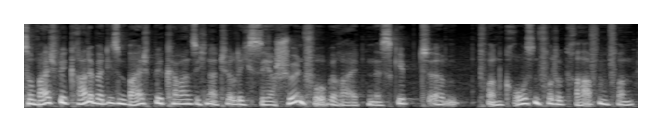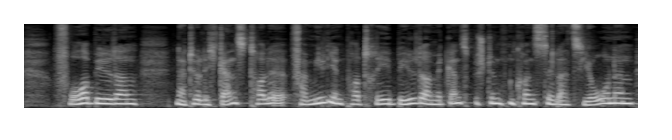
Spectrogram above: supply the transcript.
Zum Beispiel, gerade bei diesem Beispiel kann man sich natürlich sehr schön vorbereiten. Es gibt ähm, von großen Fotografen, von Vorbildern natürlich ganz tolle Familienporträtbilder mit ganz bestimmten Konstellationen,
